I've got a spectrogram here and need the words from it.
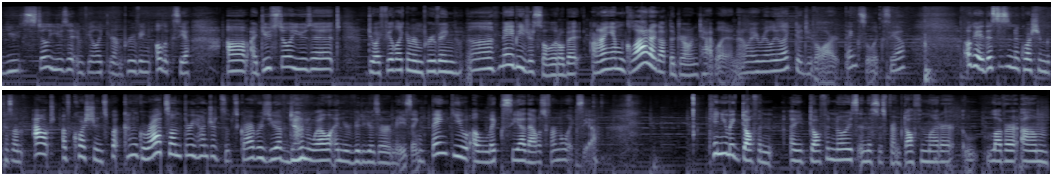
you still use it and feel like you're improving? Alexia. Um, I do still use it. Do I feel like I'm improving? Uh, maybe just a little bit. I am glad I got the drawing tablet, and now I really like digital art. Thanks, Alexia. Okay, this isn't a question because I'm out of questions, but congrats on 300 subscribers. You have done well, and your videos are amazing. Thank you, Alexia. That was from Alexia. Can you make dolphin a dolphin noise? And this is from Dolphin Letter Lover. Um.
